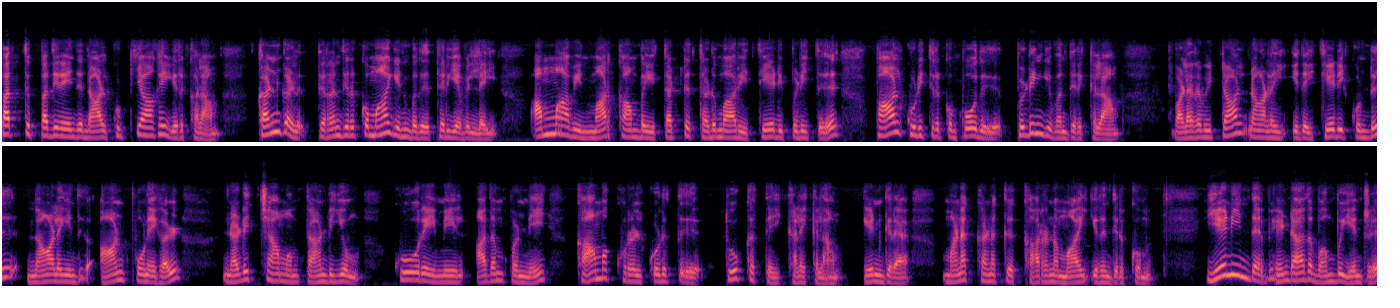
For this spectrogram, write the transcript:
பத்து பதினைந்து நாள் குட்டியாக இருக்கலாம். கண்கள் திறந்திருக்குமா என்பது தெரியவில்லை. அம்மாவின் மார்க்காம்பை தட்டு தடுமாறி தேடி பிடித்து பால் குடித்திருக்கும் போது பிடுங்கி வந்திருக்கலாம். வளரவிட்டால் நாளை இதை தேடிக்கொண்டு நாளைந்து ஆண் பூனைகள் நடிச்சாமம் தாண்டியும் கூரை மேல் அதம் பண்ணி காமக்குரல் கொடுத்து தூக்கத்தை கலைக்கலாம் என்கிற மனக்கணக்கு காரணமாய் இருந்திருக்கும். ஏன் இந்த வேண்டாத வம்பு என்று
